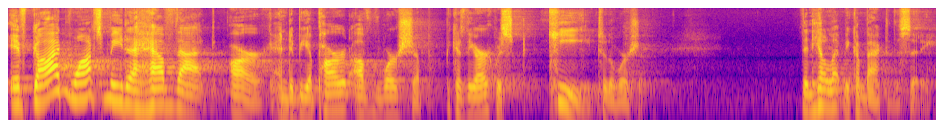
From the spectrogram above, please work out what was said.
if God wants me to have that ark and to be a part of worship, because the ark was key to the worship, then He'll let me come back to the city.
